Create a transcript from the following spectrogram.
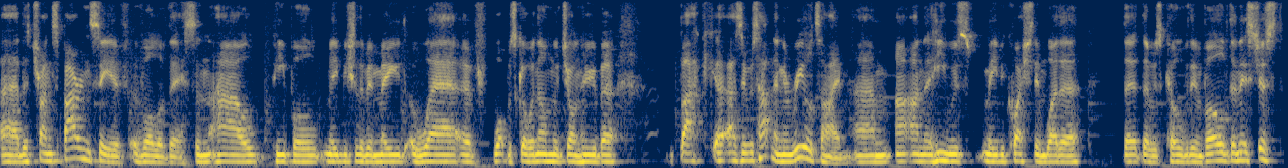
uh, the transparency of, of all of this and how people maybe should have been made aware of what was going on with Jon Huber back as it was happening in real time. Um, and that he was maybe questioning whether that there was COVID involved. And it's just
